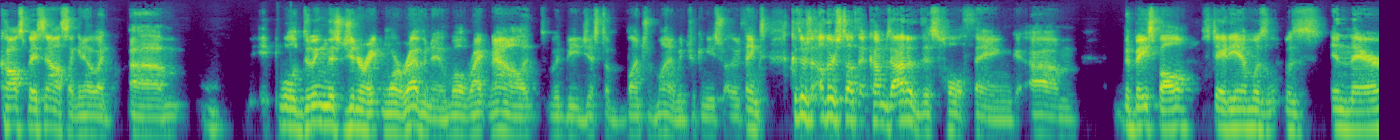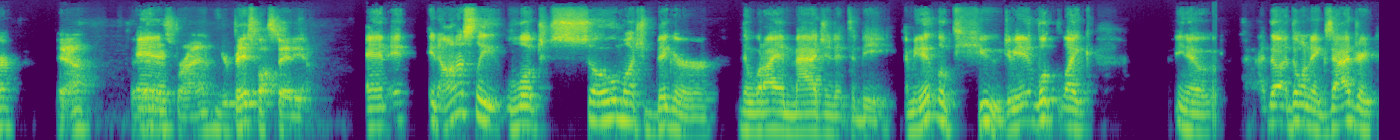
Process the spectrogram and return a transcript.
cost based analysis. Like you know, like um, it, will doing this generate more revenue? Well, right now it would be just a bunch of money which you can use for other things because there's other stuff that comes out of this whole thing. Um, the baseball stadium was was in there. Yeah, it And- is, Brian. Your baseball stadium. and it it honestly looked so much bigger than what I imagined it to be. I mean, it looked huge. I mean, it looked like you know. I don't, want to exaggerate,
